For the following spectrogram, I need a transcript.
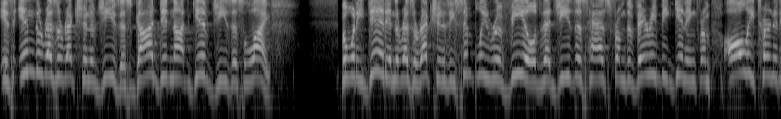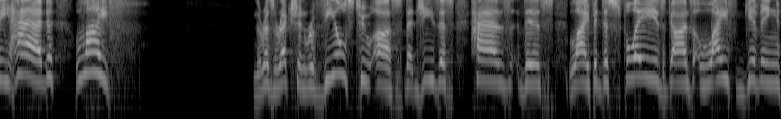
is in the resurrection of Jesus, God did not give Jesus life. But what he did in the resurrection is he simply revealed that Jesus has, from the very beginning, from all eternity, had life. And the resurrection reveals to us that Jesus has this life. It displays God's life giving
